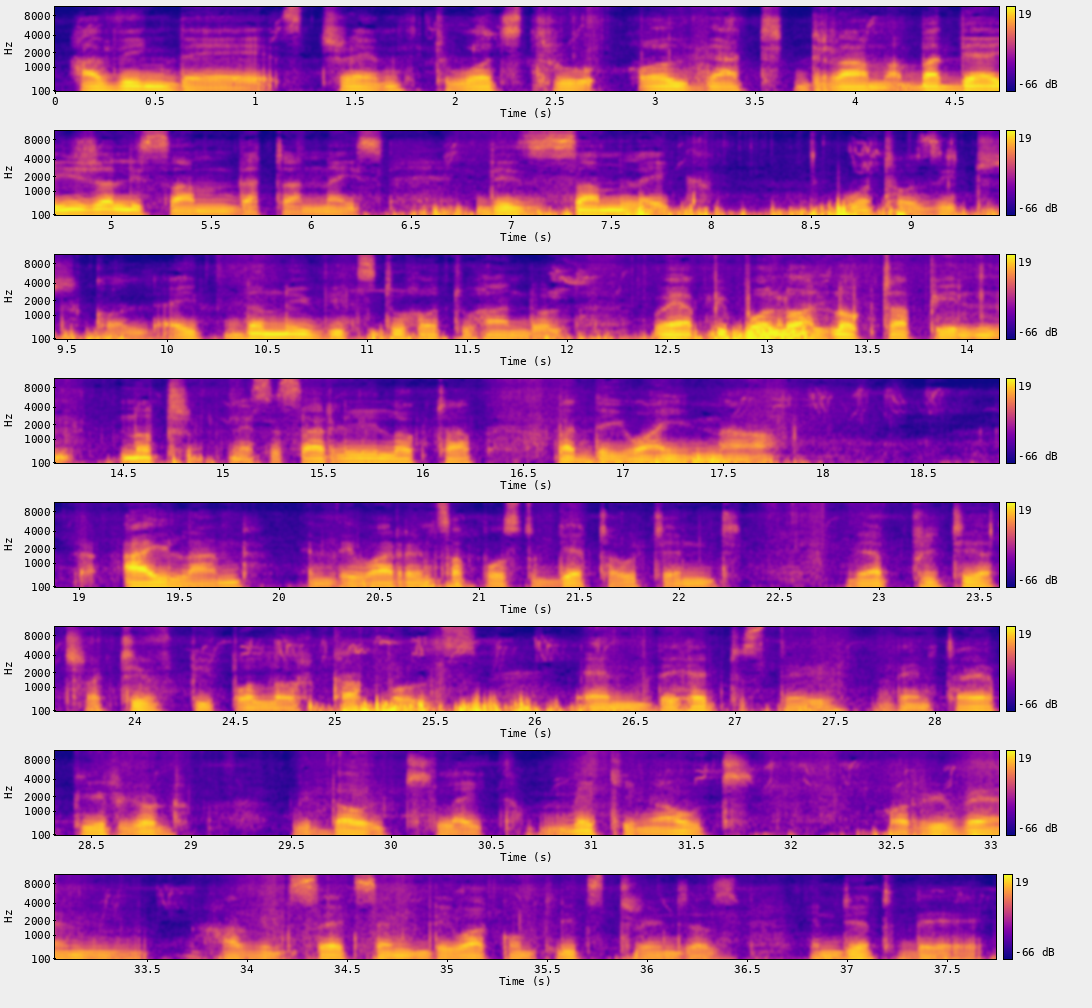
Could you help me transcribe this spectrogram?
having the strength to watch through all that drama. But there are usually some that are nice. There's some like what was it called? I don't know if it's too hot to handle where people are locked up in not necessarily locked up, but they were in a island and they weren't supposed to get out and they are pretty attractive people or couples and they had to stay the entire period without like making out or even having sex and they were complete strangers and yet the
